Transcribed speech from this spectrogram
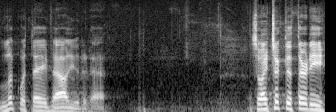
Look what they valued it at. So I took the 30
